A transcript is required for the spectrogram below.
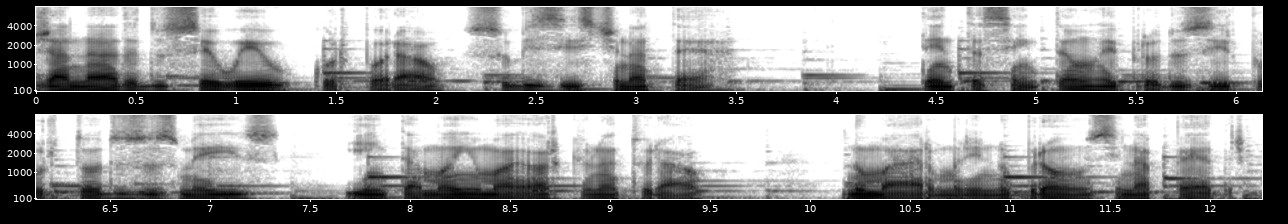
já nada do seu eu corporal subsiste na terra. Tenta-se então reproduzir por todos os meios e em tamanho maior que o natural, no mármore, no bronze, na pedra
